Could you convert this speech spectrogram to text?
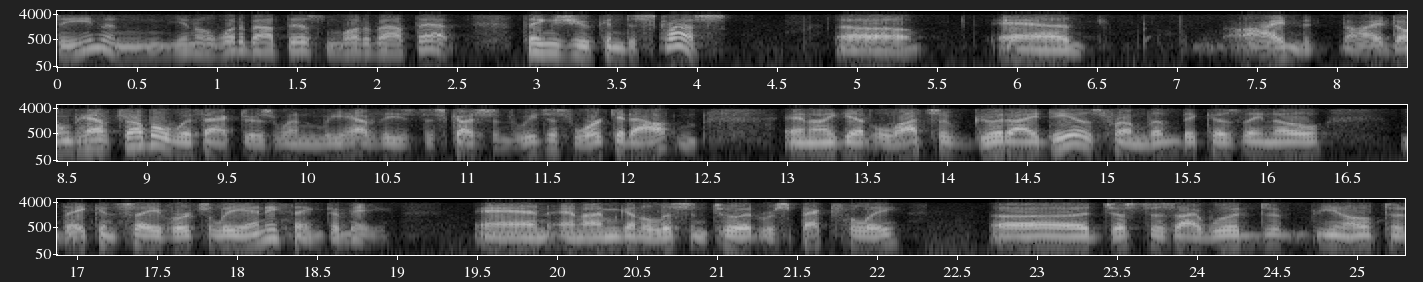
scene and you know, what about this and what about that? Things you can discuss. Uh and I I don't have trouble with actors when we have these discussions. We just work it out and and I get lots of good ideas from them because they know they can say virtually anything to me and and I'm going to listen to it respectfully uh just as I would you know to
